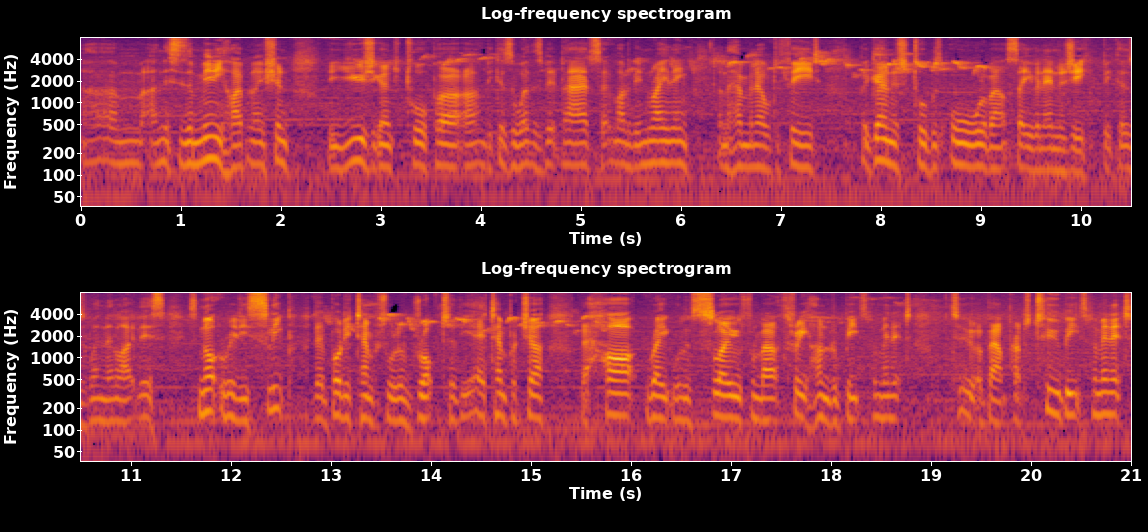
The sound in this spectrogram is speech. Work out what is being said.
Um, and this is a mini hibernation. They're usually going to torpor um, because the weather's a bit bad, so it might have been raining and they haven't been able to feed. But going into torpor is all about saving energy because when they're like this, it's not really sleep. Their body temperature will have dropped to the air temperature. Their heart rate will have slowed from about 300 beats per minute to about perhaps two beats per minute.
